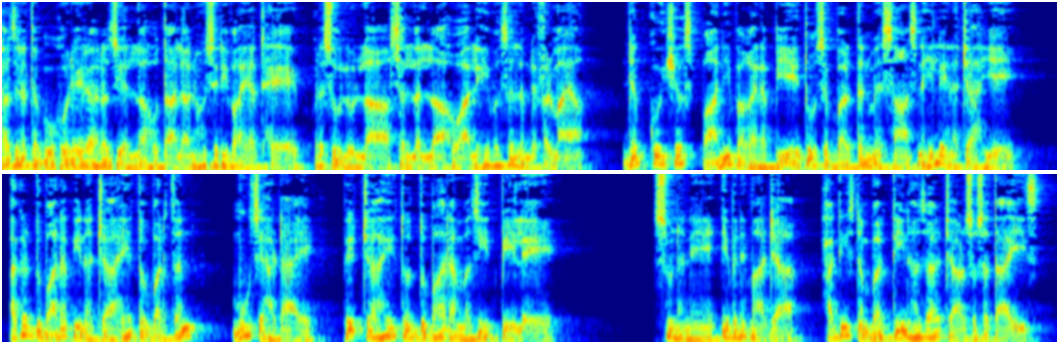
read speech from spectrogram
حضرت ابو حریرہ رضی اللہ تعالیٰ عنہ سے روایت ہے۔ رسول اللہ صلی اللہ علیہ وسلم نے فرمایا، جب کوئی شخص پانی وغیرہ پیے تو اسے برتن میں سانس نہیں لینا چاہیے۔ اگر دوبارہ پینا چاہے تو برتن منہ سے ہٹائے، پھر چاہے تو دوبارہ مزید پی لے۔ سننے ابن ماجہ، حدیث نمبر تین ہزار چار سو ستائیس۔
